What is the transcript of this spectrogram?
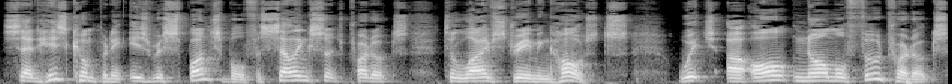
said his company is responsible for selling such products to live streaming hosts, which are all normal food products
